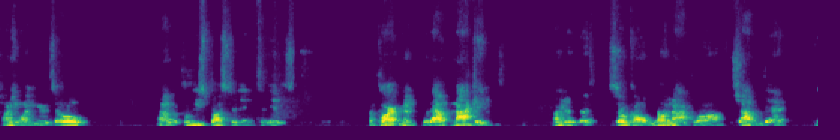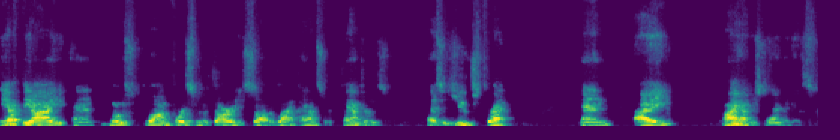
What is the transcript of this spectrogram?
21 years old. Uh, the police busted into his apartment without knocking under the so called no knock law, shot him dead. The FBI and most law enforcement authorities saw the Black Panther, Panthers as a huge threat. And I, my understanding is,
